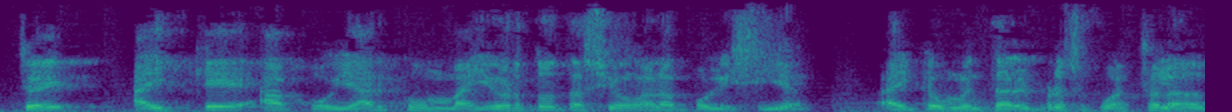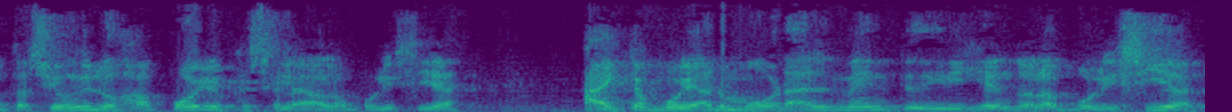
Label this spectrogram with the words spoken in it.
Entonces, hay que apoyar con mayor dotación a la policía, hay que aumentar el presupuesto de la dotación y los apoyos que se le da a la policía hay que apoyar moralmente dirigiendo a la policía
